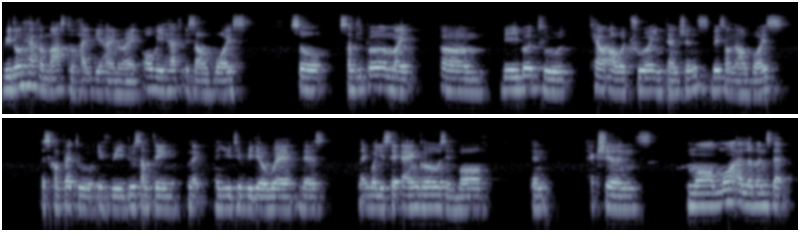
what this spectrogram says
we don't have a mask to hide behind right? All we have is our voice. So some people might um be able to tell our truer intentions based on our voice as compared to if we do something like a youtube video where there's like what you say angles involved then actions more more elements that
